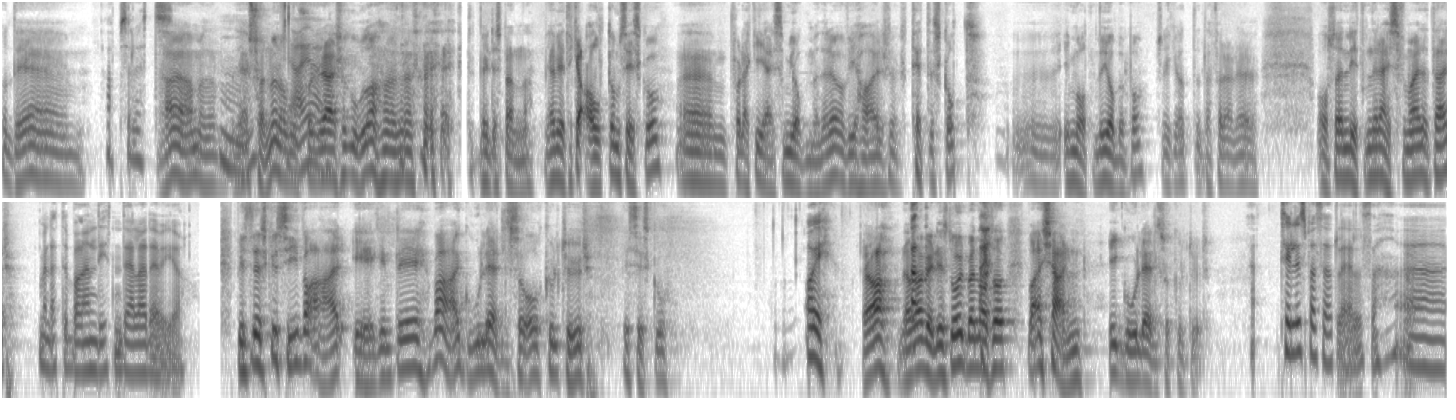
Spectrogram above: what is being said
Så det Absolutt. Ja, ja, men mm. jeg skjønner nå hvorfor ja, ja. dere er så gode, da. Veldig spennende. Jeg vet ikke alt om Cisco, eh, for det er ikke jeg som jobber med dere, og vi har tette skott eh, i måten vi jobber på. slik at Derfor er det også en liten reise for meg, dette her. Men dette er bare en liten del av det vi gjør. Hvis dere skulle si hva er egentlig hva er god ledelse og kultur i Cisco? Oi. Ja, den var veldig stor. Men altså, hva er kjernen i god ledelse og kultur? Tillitsbasert ledelse. Uh,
